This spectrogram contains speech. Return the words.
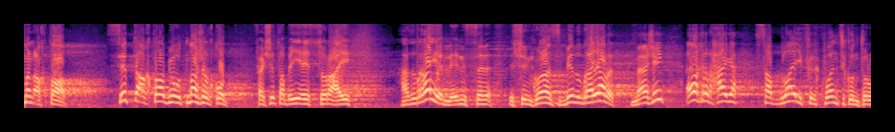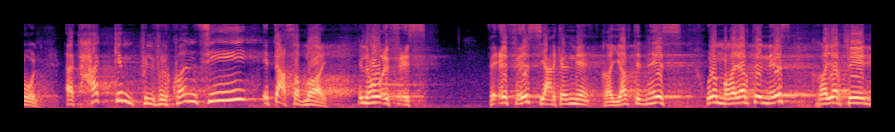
من أقطاب. ست أقطاب يبقوا 12 قطب. فشيء طبيعي السرعة إيه؟ هتتغير لأن ال s- ال synchronous speed اتغيرت. ماشي؟ آخر حاجة supply frequency control أتحكم في ال frequency بتاع ال supply اللي هو Fs في Fs يعني كأني غيرت Ns ولما غيرت Ns غيرت فين؟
